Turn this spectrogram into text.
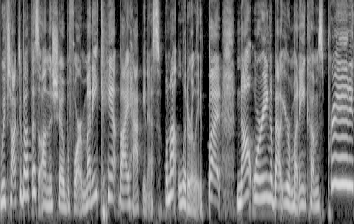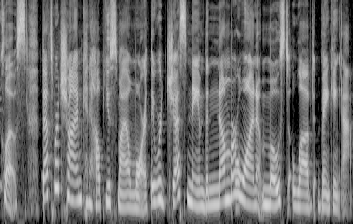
We've talked about this on the show before. Money can't buy happiness. Well, not literally, but not worrying about your money comes pretty close. That's where Chime can help you smile more. They were just named the number one most loved banking app.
